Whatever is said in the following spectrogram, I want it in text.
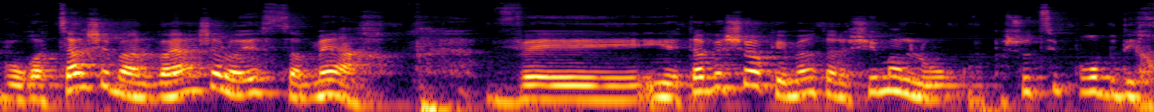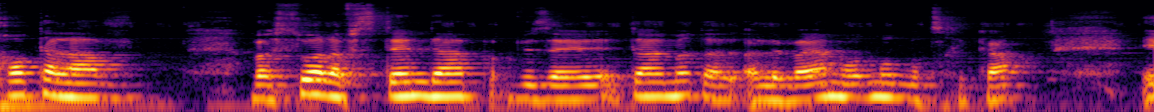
והוא רצה שבהלוויה שלו יהיה שמח. והיא הייתה בשוק, היא אומרת, אנשים עלו, ופשוט סיפרו בדיחות עליו, ועשו עליו סטנדאפ, וזה הייתה, אומרת, הלוויה מאוד מאוד מצחיקה. אה,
